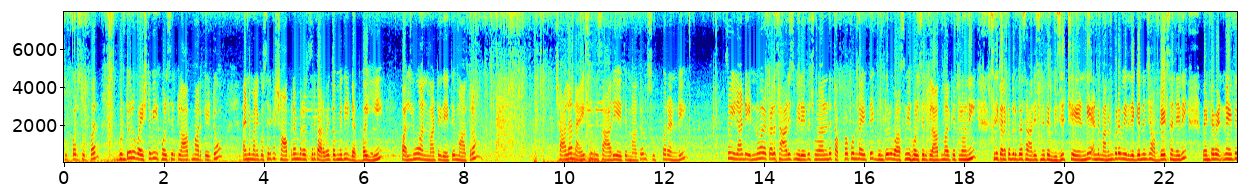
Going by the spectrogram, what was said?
super super Guntur Vaishnavi wholesale cloth market and మనకి వచ్చరికి షాప్ నెంబర్ వచ్చరికి అరవై తొమ్మిది డెబ్బై పళ్ళు అనమాట ఇదైతే మాత్రం. చాలా నైస్ ఉంది. సారీ అయితే మాత్రం సూపర్ అండి. సో ఇలాంటి ఎన్నో రకాల సారీస్ మీరైతే చూడాలంటే తప్పకుండా అయితే గుంటూరు వాసవి హోల్సేల్ క్లాత్ మార్కెట్లోని శ్రీ కనకదుర్గ సారీస్ని అయితే విజిట్ చేయండి. అండ్ మనం కూడా వీరి దగ్గర నుంచి అప్డేట్స్ అనేది వెంట వెంటనే అయితే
